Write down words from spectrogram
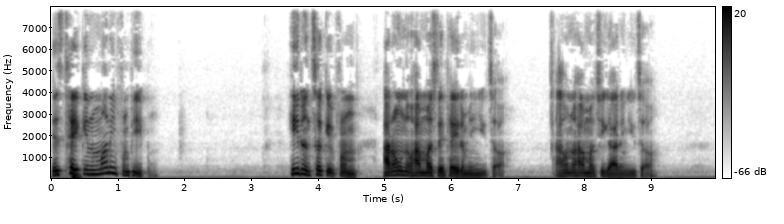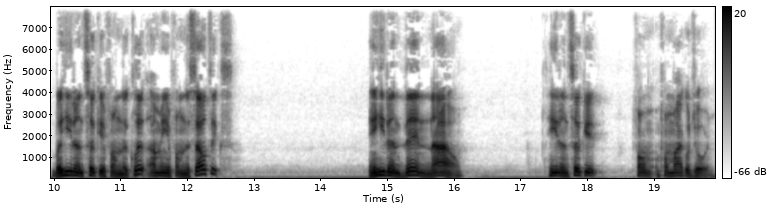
is taking money from people. He done took it from I don't know how much they paid him in Utah. I don't know how much he got in Utah. But he done took it from the clip I mean from the Celtics. And he done then now he done took it from from Michael Jordan.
